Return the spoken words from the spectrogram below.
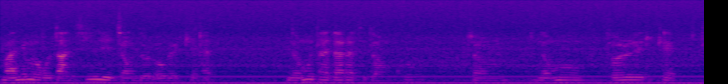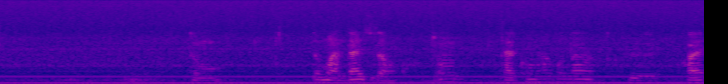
많이 먹어도 안 질릴 정도로 그렇게 하- 너무 달달하지도 않고 좀 너무 덜 이렇게 음, 좀 너무 안 달지도 않고 좀 달콤하거나 그 과,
